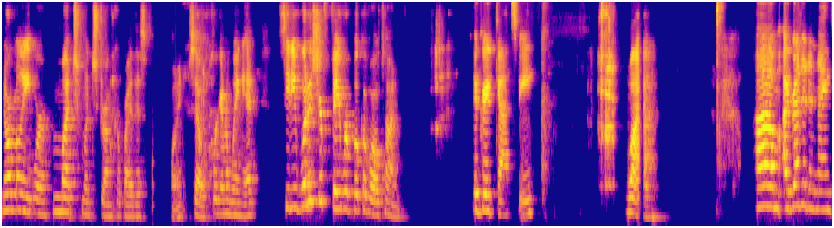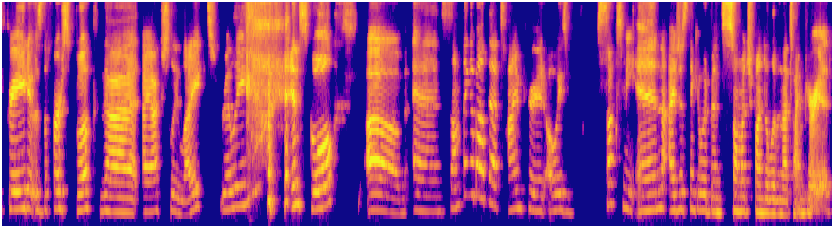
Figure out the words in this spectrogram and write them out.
Normally, we're much, much drunker by this point. So we're going to wing it. CD, what is your favorite book of all time? The Great Gatsby. Why? Um, I read it in ninth grade. It was the first book that I actually liked, really, in school. Um, and something about that time period always sucks me in. I just think it would have been so much fun to live in that time period.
